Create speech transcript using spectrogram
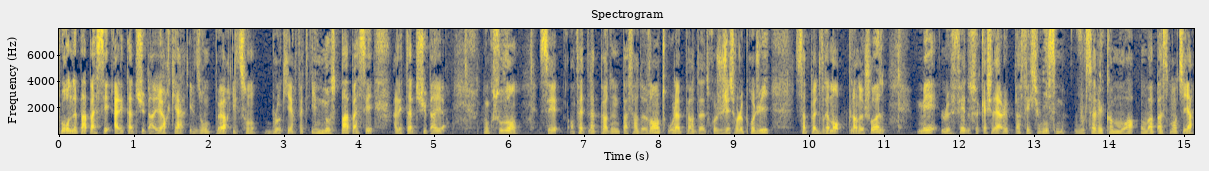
pour ne pas passer à l'étape supérieure car ils ont peur, ils sont bloqués en fait, ils n'osent pas passer à l'étape supérieure. Donc souvent, c'est en fait la peur de ne pas faire de vente ou la peur d'être jugé sur le produit, ça peut être vraiment plein de choses, mais le fait de se cacher derrière le perfectionnisme, vous le savez comme moi, on va pas se mentir,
